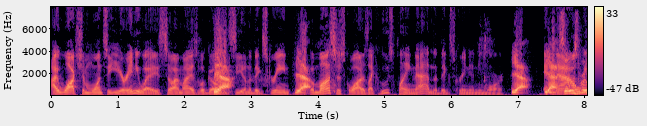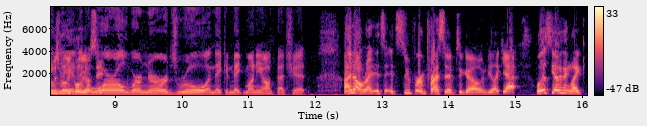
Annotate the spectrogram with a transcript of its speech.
I watch them once a year anyways, so I might as well go Yeah. and see it on the big screen. Yeah. But Monster Squad is like, who's playing that in the big screen anymore? yeah, And yeah. So it was, it was really cool to in go a see. world where nerds rule and they can make money off that shit. I know, right? It's it's super impressive to go and be like, yeah. Well, that's the other thing. Like,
